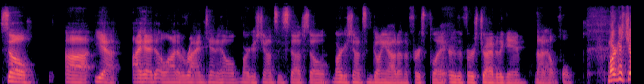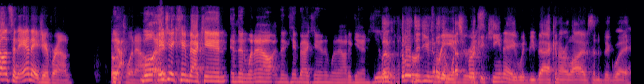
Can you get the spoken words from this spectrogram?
So, uh, yeah, I had a lot of Ryan Tannehill, Marcus Johnson stuff. So Marcus Johnson going out on the first play or the first drive of the game, not helpful. Marcus Johnson and AJ Brown both yeah. went out. Well, right? AJ came back in and then went out and then came back in and went out again. He Little, little did you know that three Westbrook injuries. Ikhine would be back in our lives in a big way.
